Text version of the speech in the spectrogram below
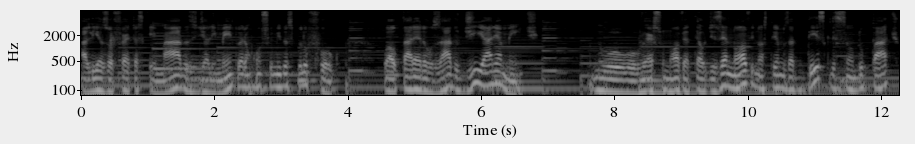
Ali as ofertas queimadas e de alimento eram consumidas pelo fogo. O altar era usado diariamente. No verso 9 até o 19, nós temos a descrição do pátio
